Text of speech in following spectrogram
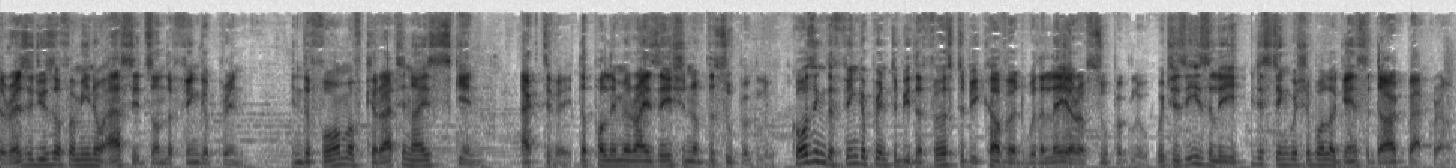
The residues of amino acids on the fingerprint, in the form of keratinized skin, activate the polymerization of the superglue, causing the fingerprint to be the first to be covered with a layer of superglue, which is easily distinguishable against a dark background.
